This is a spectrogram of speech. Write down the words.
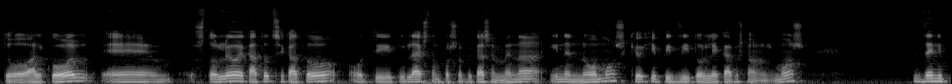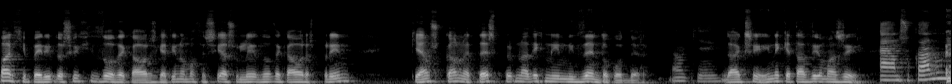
Το αλκοόλ, ε, στο λέω 100% ότι τουλάχιστον προσωπικά σε μένα είναι νόμος και όχι επειδή το λέει κάποιος κανονισμός. Δεν υπάρχει περίπτωση, όχι 12 ώρες, γιατί η νομοθεσία σου λέει 12 ώρες πριν και αν σου κάνουν τεστ πρέπει να δείχνει 0 το κοντέρ. Οκ. Εντάξει, είναι και τα δύο μαζί. Αν σου κάνουν ή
